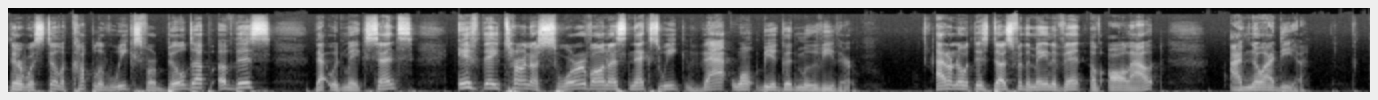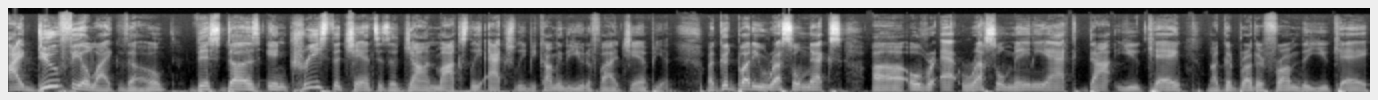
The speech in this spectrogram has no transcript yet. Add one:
There was still a couple of weeks for buildup of this. That would make sense. If they turn a swerve on us next week, that won't be a good move either. I don't know what this does for the main event of All Out. I have no idea. I do feel like, though, this does increase the chances of Jon Moxley actually becoming the unified champion. My good buddy WrestleMex uh, over at WrestleManiac.uk, my good brother from the UK,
